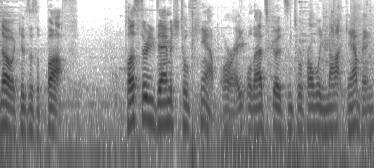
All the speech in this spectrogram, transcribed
No, it gives us a buff. Plus 30 damage till camp. Alright, well that's good since we're probably not camping.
